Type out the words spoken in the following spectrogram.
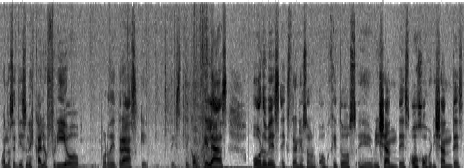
cuando sentís un escalofrío por detrás que te, te congelás, orbes, extraños objetos eh, brillantes, ojos brillantes,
